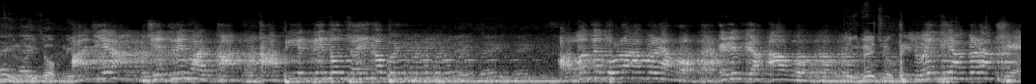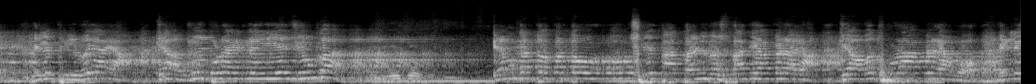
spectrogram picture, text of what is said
આજે જેટલી કાપી એટલી તો જઈ કે ભાઈ? હવે તો થોડા આગળ આવો. એટલે આવો. ભીલભાઈ ચોક ભીલવાઈથી આગળ આવશે. એટલે ભીલવાઈ આયા કે હજુ થોડા એટલે એ જીવ કા એમ કરતો કરતો છેક આ ત્રણ રસ્તાથી આગળ આયા કે હવે થોડા આગળ આવો. એટલે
